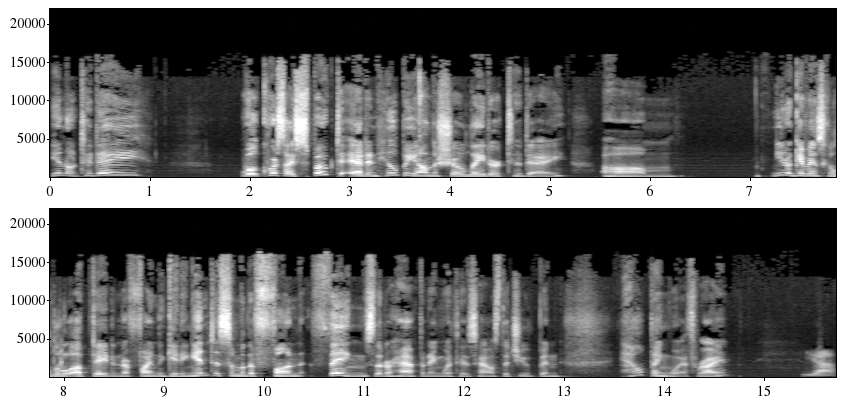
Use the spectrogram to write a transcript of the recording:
you know, today, well, of course, I spoke to Ed, and he'll be on the show later today. Um, you know, giving us a little update and are finally getting into some of the fun things that are happening with his house that you've been helping with, right? Yes.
